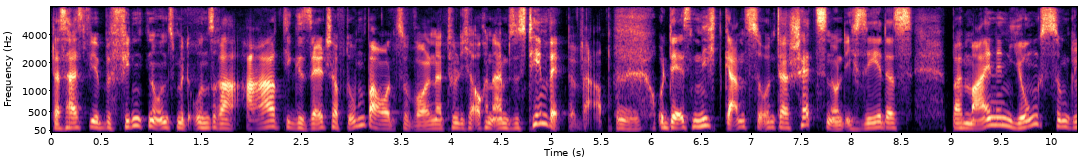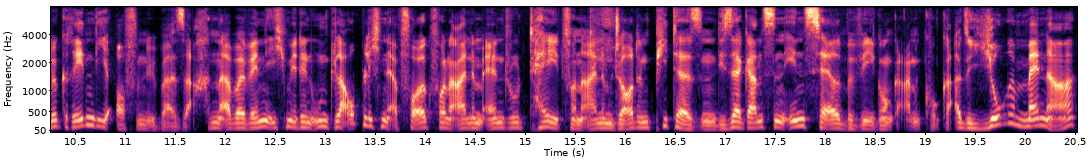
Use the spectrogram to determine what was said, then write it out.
Das heißt, wir befinden uns mit unserer Art, die Gesellschaft umbauen zu wollen, natürlich auch in einem Systemwettbewerb. Und der ist nicht ganz zu unterschätzen. Und ich sehe das bei meinen Jungs, zum Glück reden die offen über Sachen, aber wenn ich mir den unglaublichen Erfolg von einem Andrew Tate, von einem Jordan Peterson, dieser ganzen Incel-Bewegung angucke, also junge Männer,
